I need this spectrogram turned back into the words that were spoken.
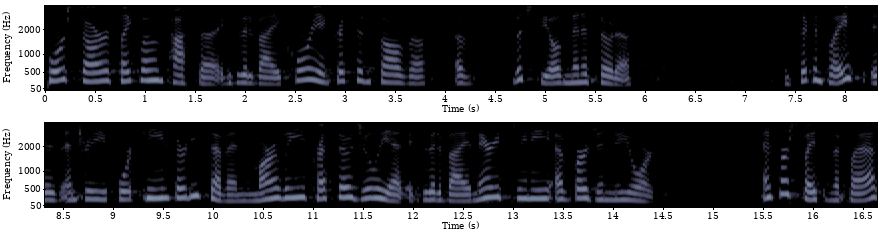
Core Star Cyclone Pasta, exhibited by Corey and Kristen Salza of Litchfield, Minnesota. In second place is entry 1437, Marley Presto Juliet, exhibited by Mary Sweeney of Bergen, New York. And first place in the class,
